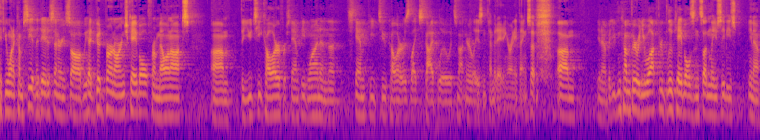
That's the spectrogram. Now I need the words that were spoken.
if you want to come see it in the data center, you saw we had good burn orange cable from Mellanox. Um, the UT color for Stampede 1 and the Stampede 2 color is like sky blue. It's not nearly as intimidating or anything. So, um, you know, but you can come through and you walk through blue cables and suddenly you see these, you know,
